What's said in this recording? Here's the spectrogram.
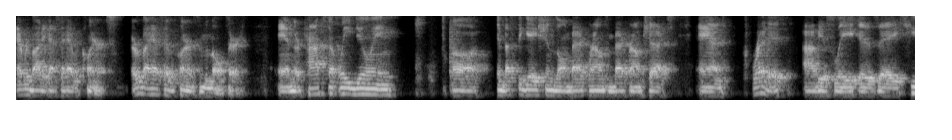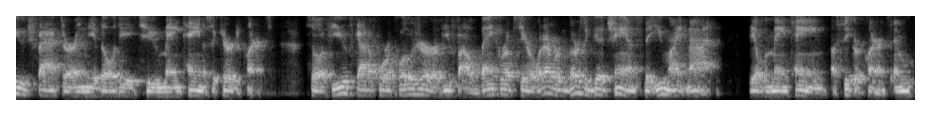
everybody has to have a clearance. Everybody has to have a clearance in the military. And they're constantly doing uh, investigations on backgrounds and background checks. And credit, obviously, is a huge factor in the ability to maintain a security clearance. So if you've got a foreclosure or if you filed bankruptcy or whatever, there's a good chance that you might not be able to maintain a secret clearance. And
